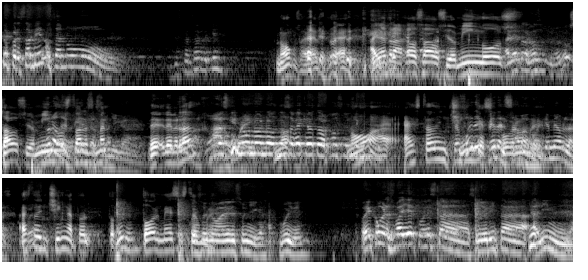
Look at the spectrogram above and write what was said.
No, pero está bien, o sea, no. ¿Descansar de qué? No, pues había, eh, había trabajado sábados y domingos. Sábados y domingos, toda la semana. De, de verdad. No, es que no, no, no, no, se ve que había trabajado. No, ha, ha estado en chinga. fue de ese peda el pobre sábado, hombre. ¿de qué me hablas? Ha estado en chinga todo, el- to- todo el mes este Entonces hombre. no eres Zúñiga. Muy bien. Oye, ¿cómo les va ayer con esta señorita Aline?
